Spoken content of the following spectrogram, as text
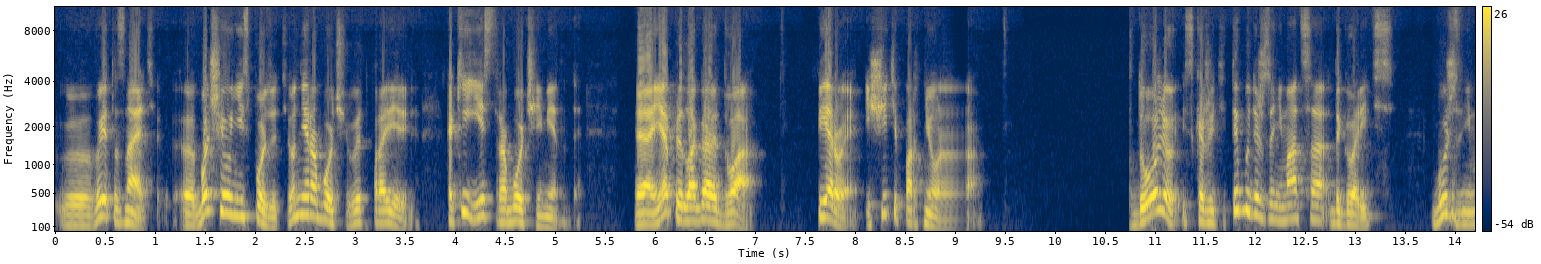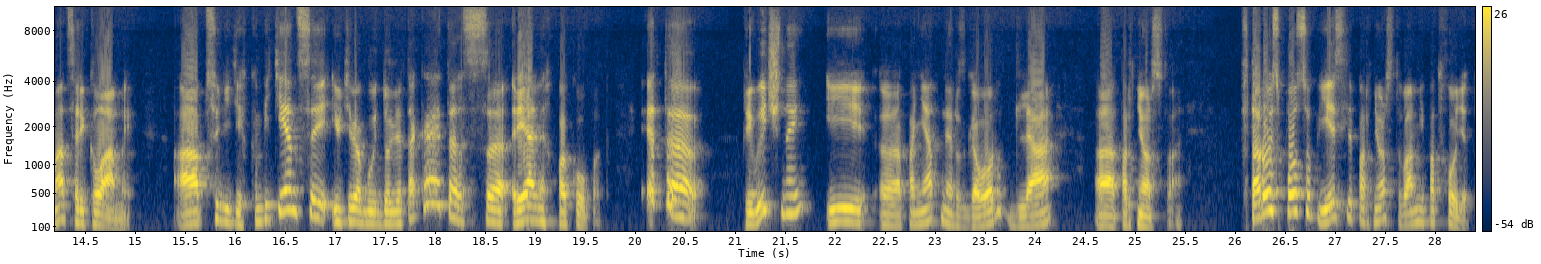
вы это знаете. Э, больше его не используйте, он не рабочий, вы это проверили. Какие есть рабочие методы? Э, я предлагаю два. Первое, ищите партнера в долю и скажите, ты будешь заниматься, договоритесь, будешь заниматься рекламой, обсудить их компетенции, и у тебя будет доля такая-то с реальных покупок. Это привычный и э, понятный разговор для э, партнерства. Второй способ, если партнерство вам не подходит,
